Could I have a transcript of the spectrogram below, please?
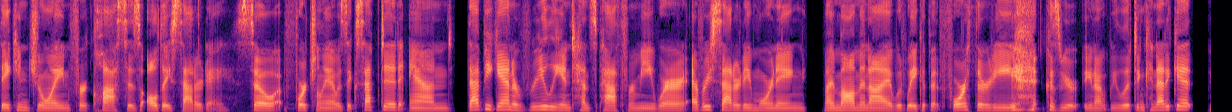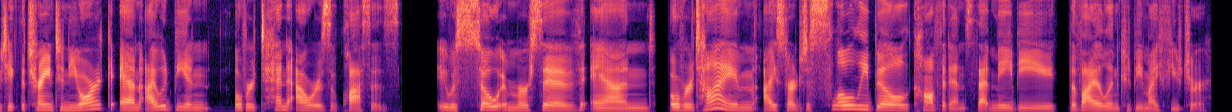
they can join for classes all day Saturday. So fortunately, I was accepted, and that began a really intense path for me. Where every Saturday morning, my mom and I would wake up at 4:30 because we were, you know, we lived in Connecticut. We take the train to New York, and I would be in over 10 hours of classes. It was so immersive. And over time, I started to slowly build confidence that maybe the violin could be my future.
